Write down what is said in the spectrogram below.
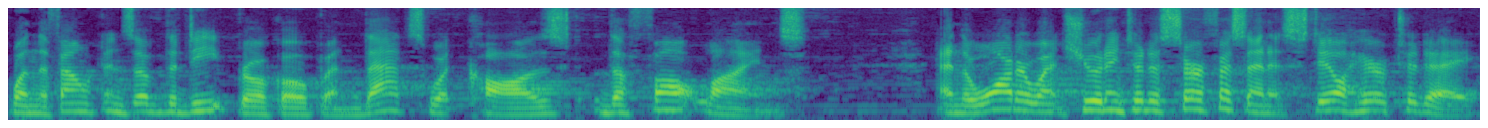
when the fountains of the deep broke open. That's what caused the fault lines. And the water went shooting to the surface, and it's still here today.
